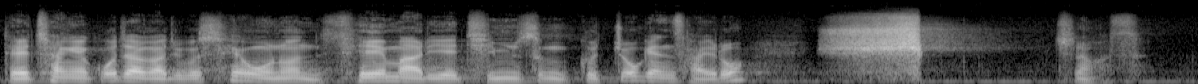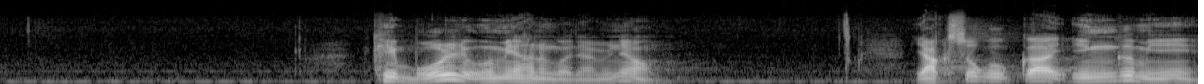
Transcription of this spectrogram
대창에 꽂아 가지고 세우는 세 마리의 짐승 그 쪼갠 사이로 슉 지나갔어요. 그게 뭘 의미하는 거냐면요. 약소국가 임금이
